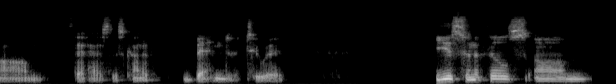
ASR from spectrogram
um, that has this kind of bend to it. Eosinophils um,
